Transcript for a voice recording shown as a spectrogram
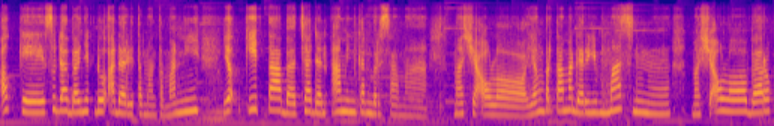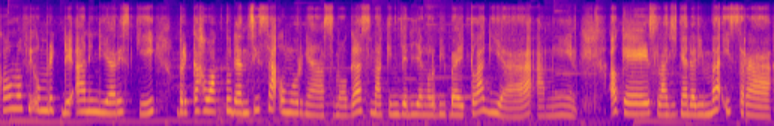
Oke sudah banyak doa dari teman-teman nih Yuk kita baca dan aminkan bersama. Masya Allah. Yang pertama dari Mas Nunu. Masya Allah. Barokallah fi umrik de dia Rizki. Berkah waktu dan sisa umurnya. Semoga semakin jadi yang lebih baik lagi ya. Amin. Oke, selanjutnya dari Mbak Isra.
